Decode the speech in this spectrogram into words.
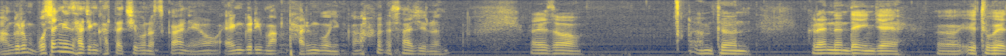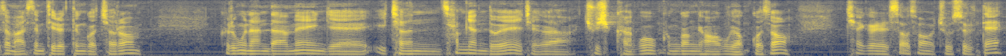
안 그러면 못생긴 사진 갖다 집어넣었을 거 아니에요. 앵글이 막 다른 거니까 사실은. 그래서 아무튼 그랬는데 이제 그 유튜브에서 말씀드렸던 것처럼 그러고 난 다음에 이제 2003년도에 제가 주식하고 건강경하고 엮어서 책을 써서 줬을 때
